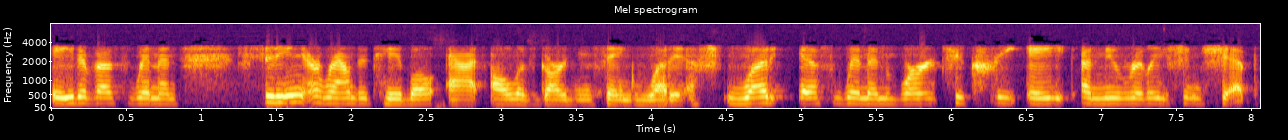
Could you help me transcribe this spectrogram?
eight of us women sitting around a table at Olive Garden saying, what if? What if women were to create a new relationship?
